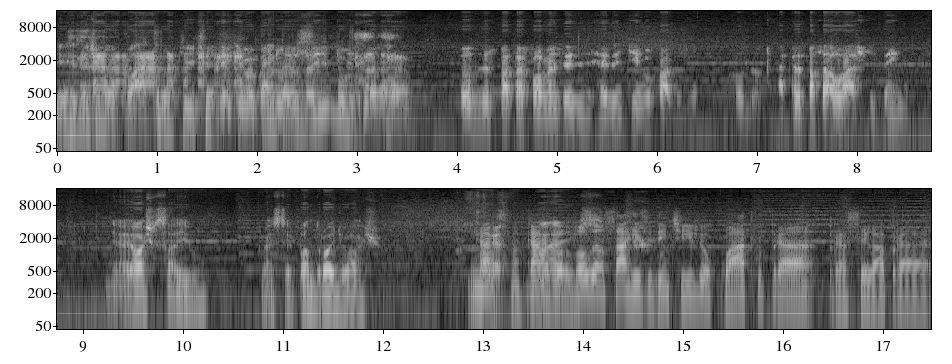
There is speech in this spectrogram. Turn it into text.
Que é Resident Evil 4, que, que Resident Evil tá 4 lançou em inclusivo. Todas as plataformas de Resident Evil 4 já rodou. Até pra celular acho que tem. né? É, eu acho que saiu. Vai ser pra Android, eu acho. Cara, Nossa, cara mas- vou, vou lançar Resident Evil 4 pra, pra, sei lá, pra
